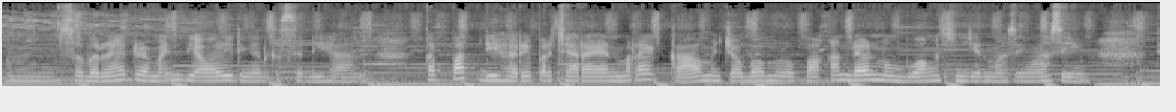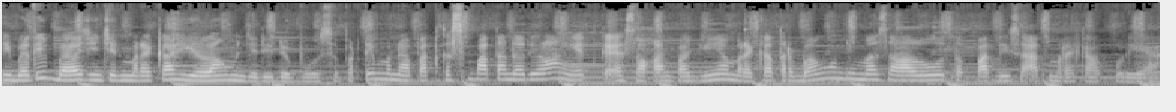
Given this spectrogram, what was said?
Hmm, sebenarnya drama ini diawali dengan kesedihan. Tepat di hari perceraian mereka mencoba melupakan dan membuang cincin masing-masing. Tiba-tiba cincin mereka hilang menjadi debu. Seperti mendapat kesempatan dari langit, keesokan paginya mereka terbangun di masa lalu tepat di saat mereka kuliah.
